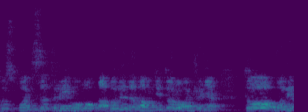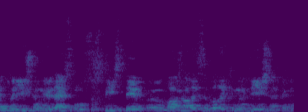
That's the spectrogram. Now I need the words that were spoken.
Господь затримував або не давав дітородження, то вони в тодішньому юдейському суспільстві е, вважалися великими грішниками,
